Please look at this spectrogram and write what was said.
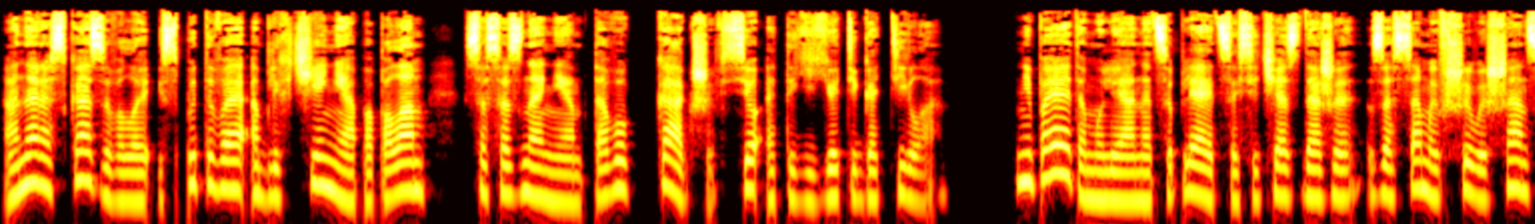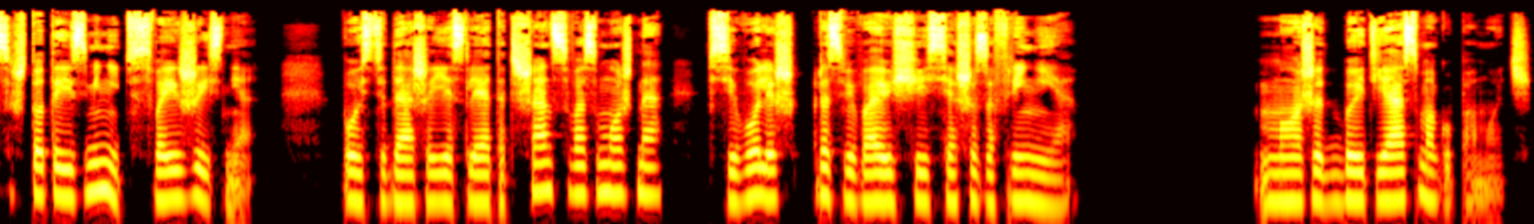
Она рассказывала, испытывая облегчение пополам с осознанием того, как же все это ее тяготило. Не поэтому ли она цепляется сейчас даже за самый вшивый шанс что-то изменить в своей жизни? Пусть даже если этот шанс, возможно, всего лишь развивающаяся шизофрения. «Может быть, я смогу помочь.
